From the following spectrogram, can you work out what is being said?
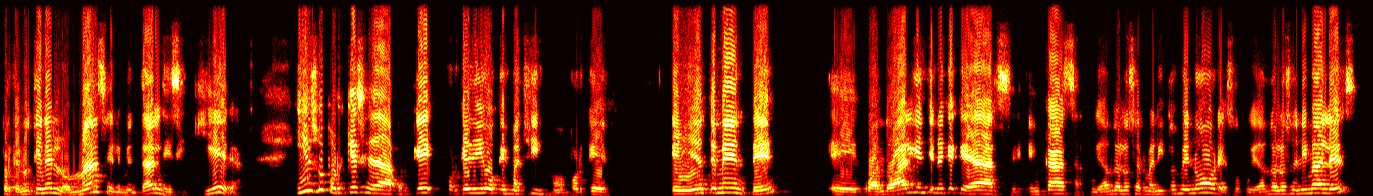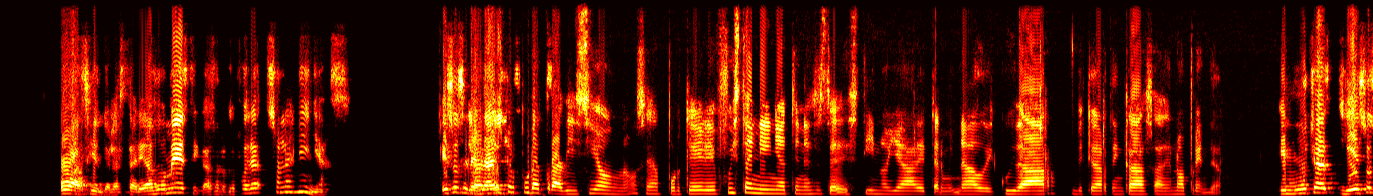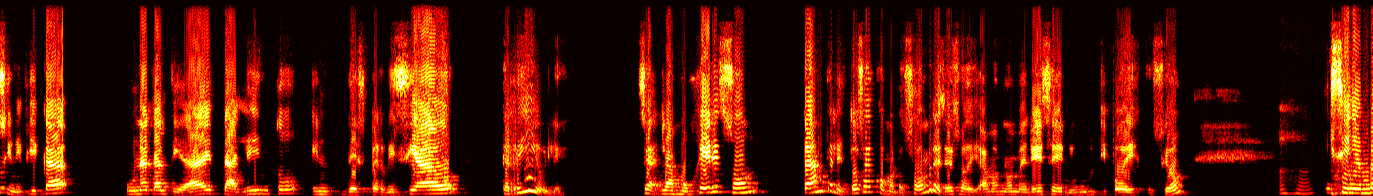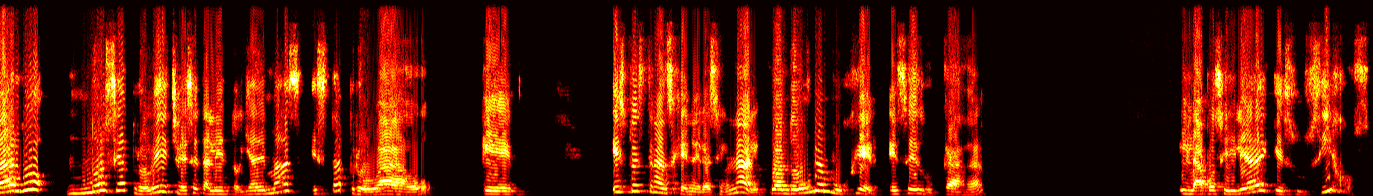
porque no tienen lo más elemental ni siquiera. ¿Y eso por qué se da? ¿Por qué, por qué digo que es machismo? Porque evidentemente eh, cuando alguien tiene que quedarse en casa cuidando a los hermanitos menores o cuidando a los animales o haciendo las tareas domésticas o lo que fuera, son las niñas. Eso se le da. Eso es pura tradición, ¿no? O sea, porque fuiste niña, tienes este destino ya determinado de cuidar, de quedarte en casa, de no aprender. Y muchas, y eso significa una cantidad de talento desperdiciado terrible. sea, las mujeres son tan talentosas como los hombres, eso digamos no merece ningún tipo de discusión. Y sin embargo, no se aprovecha ese talento y además está probado que esto es transgeneracional. Cuando una mujer es educada, la posibilidad de que sus hijos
